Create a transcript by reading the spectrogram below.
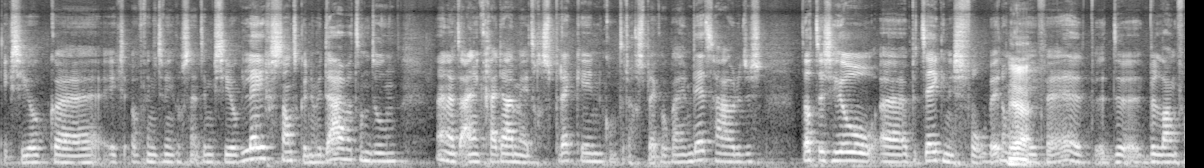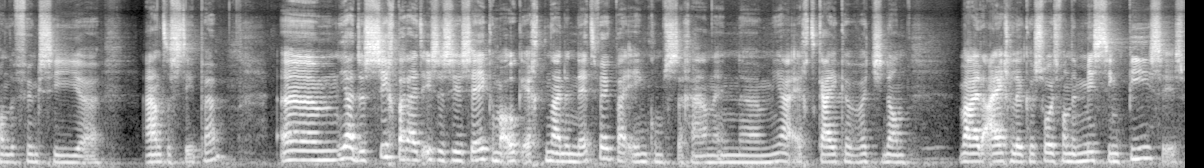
Ik zie ook, uh, ik, of in het winkelcentrum, ik zie ook leegstand. Kunnen we daar wat aan doen? En uiteindelijk ga je daarmee het gesprek in. Komt er een gesprek ook bij een wethouder. Dus dat is heel uh, betekenisvol weer. Om ja. even hè, het, de, het belang van de functie uh, aan te stippen. Um, ja, dus zichtbaarheid is er zeer zeker. Maar ook echt naar de netwerkbijeenkomsten gaan. En um, ja, echt kijken wat je dan waar eigenlijk een soort van de missing piece is.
